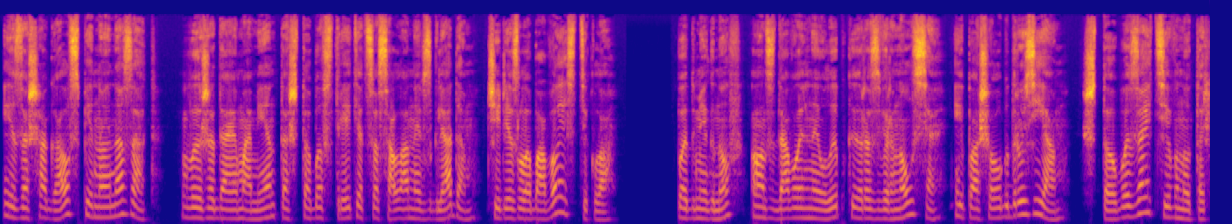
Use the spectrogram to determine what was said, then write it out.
и зашагал спиной назад, выжидая момента, чтобы встретиться с Аланой взглядом через лобовое стекло. Подмигнув, он с довольной улыбкой развернулся и пошел к друзьям, чтобы зайти внутрь.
